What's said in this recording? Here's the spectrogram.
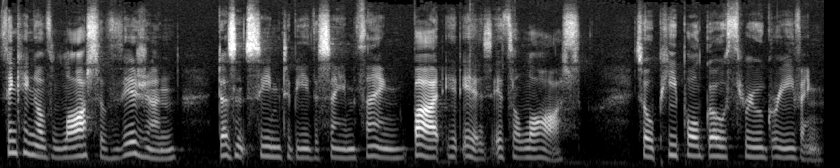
thinking of loss of vision doesn't seem to be the same thing, but it is. It's a loss. So people go through grieving.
